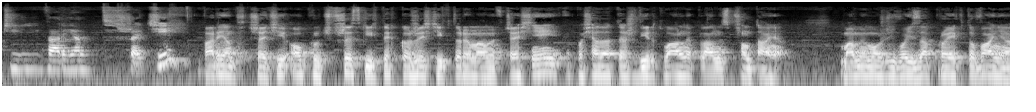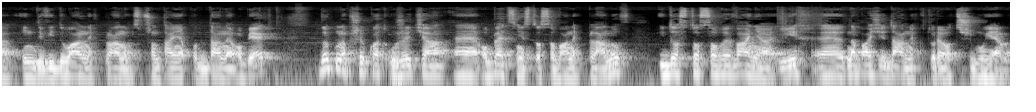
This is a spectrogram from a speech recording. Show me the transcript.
czyli wariant trzeci. Wariant trzeci, oprócz wszystkich tych korzyści, które mamy wcześniej, posiada też wirtualne plany sprzątania. Mamy możliwość zaprojektowania indywidualnych planów sprzątania pod dany obiekt lub na przykład użycia e, obecnie stosowanych planów i dostosowywania ich e, na bazie danych, które otrzymujemy.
